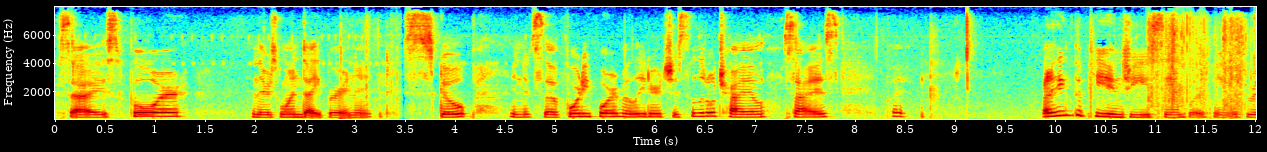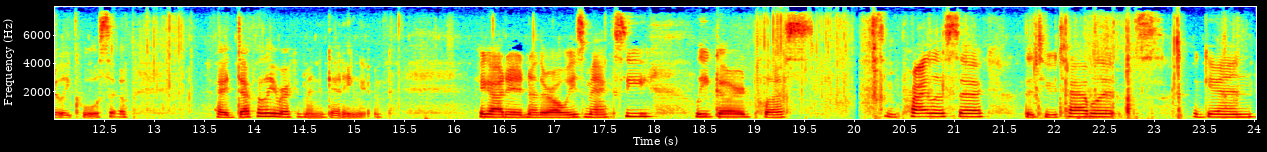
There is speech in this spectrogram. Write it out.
size 4 and there's one diaper in it. Scope and it's a 44 milliliter, it's just a little trial size but I think the P&G sampler thing is really cool so I definitely recommend getting it. I got another Always Maxi Leak Guard plus some Prilosec, the two tablets, again,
